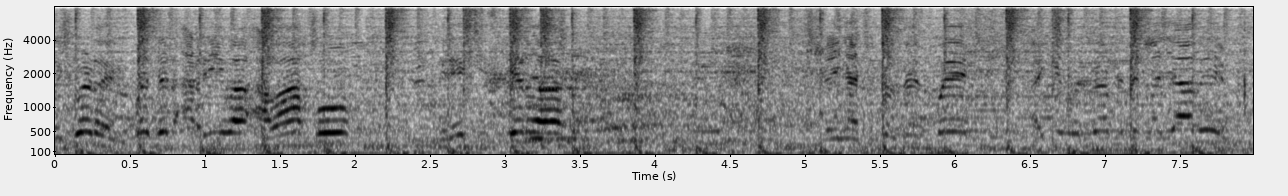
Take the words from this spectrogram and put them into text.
Recuerden, puede ser arriba, abajo, derecha, izquierda. Venga, chicos, puede. Hay que volver a meter la llave.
